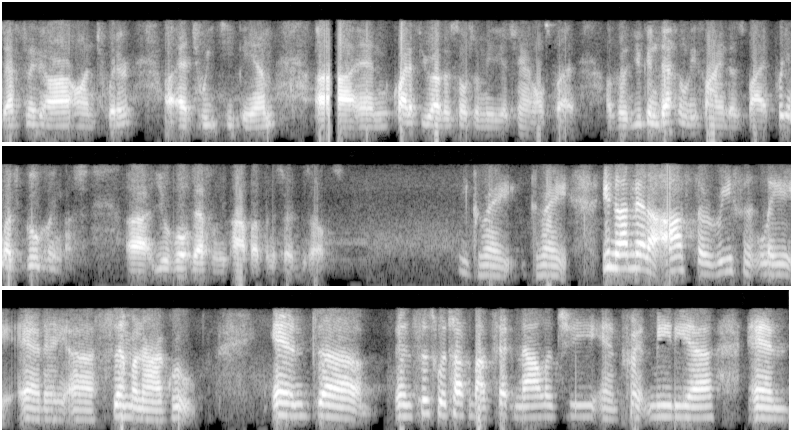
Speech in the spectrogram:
definitely are on Twitter uh, at TweetTPM uh, and quite a few other social media channels. But uh, you can definitely find us by pretty much Googling us. Uh, you will definitely pop up in the search results. Great, great. You know, I met an author recently at a seminar group, and and since we're talking about technology and print media and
